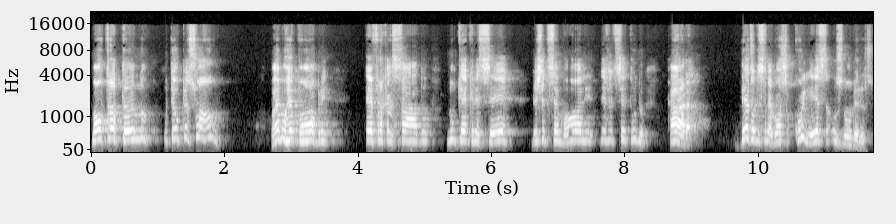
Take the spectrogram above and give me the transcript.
maltratando o teu pessoal. Vai morrer pobre, é fracassado, não quer crescer, deixa de ser mole, deixa de ser tudo. Cara, dentro desse negócio, conheça os números.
